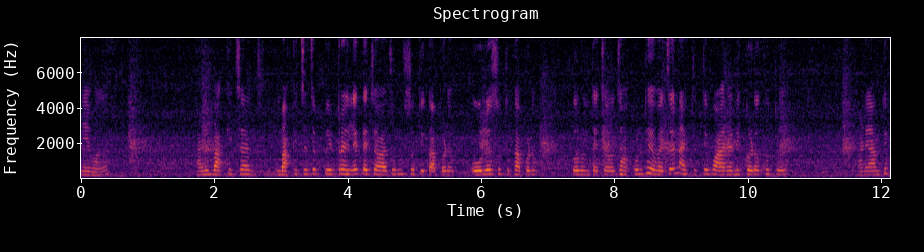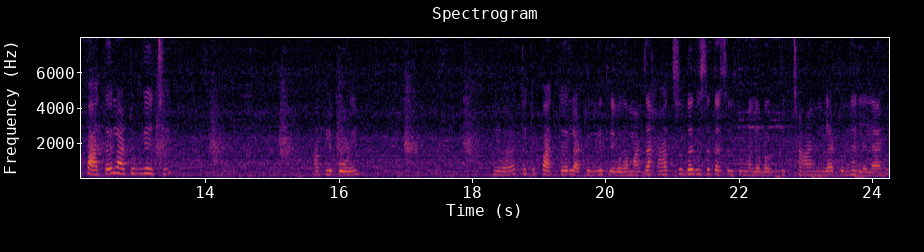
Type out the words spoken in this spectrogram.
हे बघा. आणि बाकीचं बाकीचं जे पीठ राहिले त्याच्यावर अजून सुती कापड ओलं सुती कापड करून त्याच्यावर झाकून ठेवायचं नाही तर ते वाऱ्याने कडक होतोय. आणि आमची पातळ लाटून घ्यायची. आपली पोळी. हे बघा किती पातळ लाटून घेतले बघा. माझा हात सुद्धा दिसत असेल तुम्हाला बघ किती छान लाटून झालेला आहे.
